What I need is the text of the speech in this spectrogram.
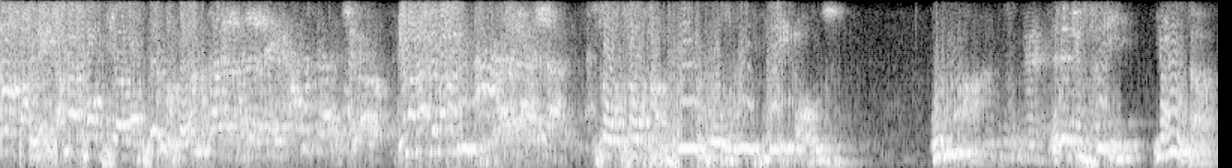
thug by nature, I'm not going to be a, a physical thug. Am I not about me? So, so, so principles reveals who you see your own self.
